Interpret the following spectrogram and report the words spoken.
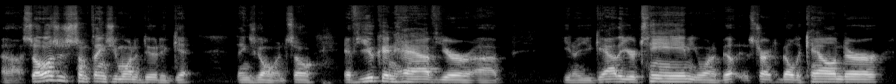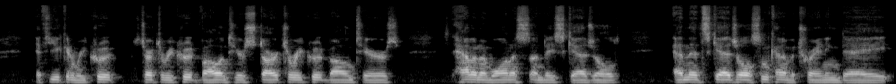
uh, so those are some things you want to do to get things going. So if you can have your, uh, you know, you gather your team, you want to build, start to build a calendar. If you can recruit, start to recruit volunteers, start to recruit volunteers, have an Awana Sunday scheduled, and then schedule some kind of a training day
